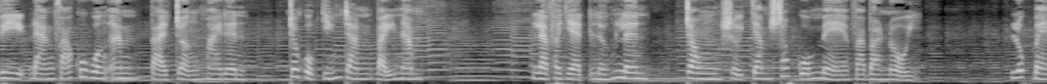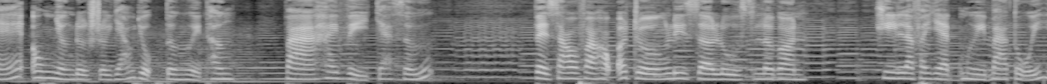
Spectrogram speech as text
vì đạn pháo của quân Anh tại trận Maidan trong cuộc chiến tranh 7 năm. Lafayette lớn lên trong sự chăm sóc của mẹ và bà nội. Lúc bé, ông nhận được sự giáo dục từ người thân và hai vị cha xứ. Về sau vào học ở trường Lisa Luz Legon. Khi Lafayette 13 tuổi,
